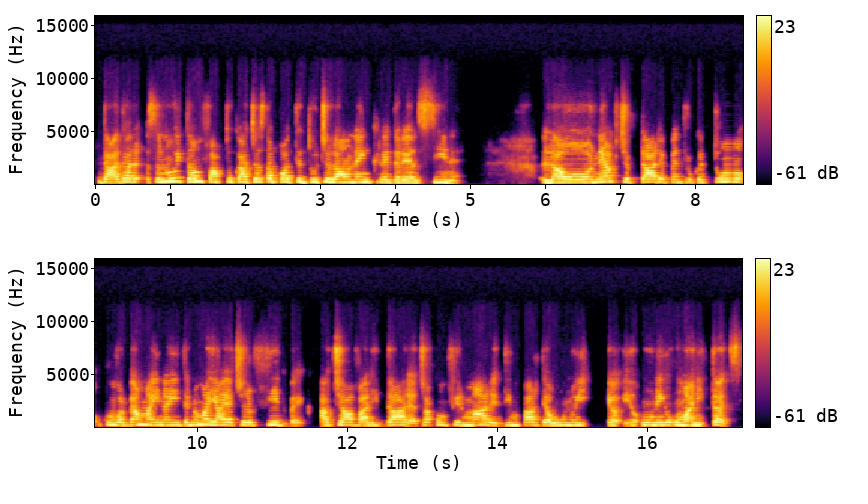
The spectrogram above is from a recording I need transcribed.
Da, dar să nu uităm faptul că aceasta poate duce la o neîncredere în sine, la o neacceptare pentru că tu, cum vorbeam mai înainte, nu mai ai acel feedback, acea validare, acea confirmare din partea unui, unei umanități,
